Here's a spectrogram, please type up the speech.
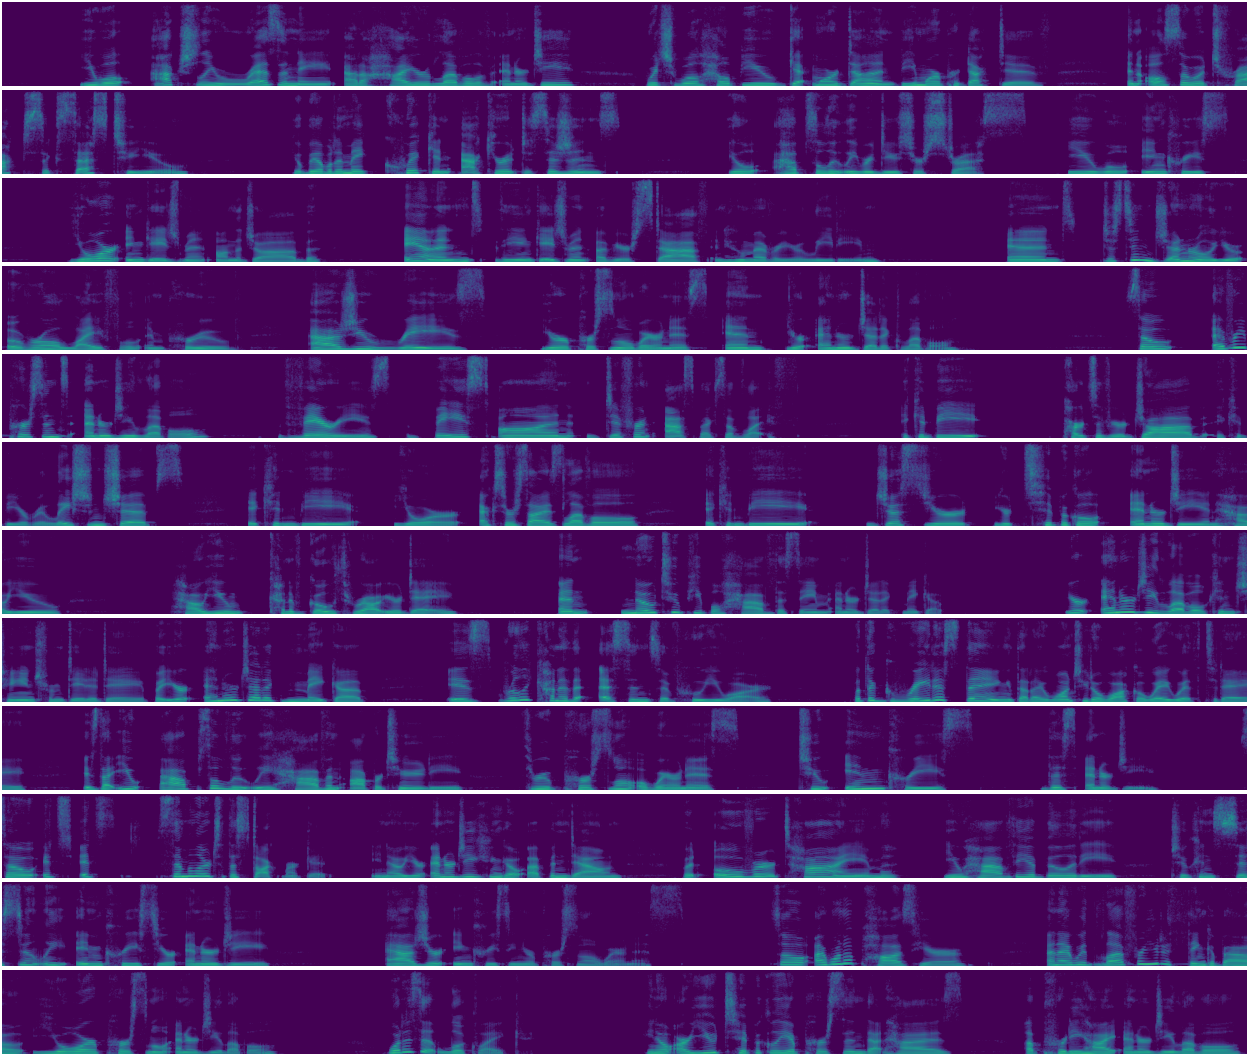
You will actually resonate at a higher level of energy, which will help you get more done, be more productive, and also attract success to you. You'll be able to make quick and accurate decisions. You'll absolutely reduce your stress. You will increase your engagement on the job and the engagement of your staff and whomever you're leading. And just in general, your overall life will improve as you raise your personal awareness and your energetic level. So, every person's energy level varies based on different aspects of life. It could be parts of your job, it could be your relationships, it can be your exercise level, it can be just your your typical energy and how you how you kind of go throughout your day. And no two people have the same energetic makeup. Your energy level can change from day to day, but your energetic makeup is really kind of the essence of who you are. But the greatest thing that I want you to walk away with today is that you absolutely have an opportunity through personal awareness to increase this energy. So it's it's similar to the stock market. You know, your energy can go up and down, but over time, you have the ability to consistently increase your energy as you're increasing your personal awareness. So, I want to pause here and I would love for you to think about your personal energy level. What does it look like? You know, are you typically a person that has a pretty high energy level?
